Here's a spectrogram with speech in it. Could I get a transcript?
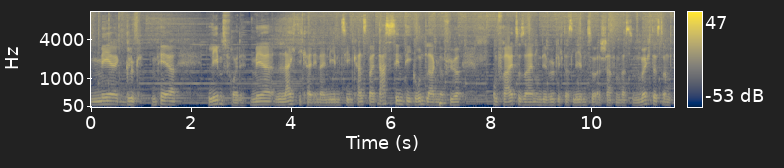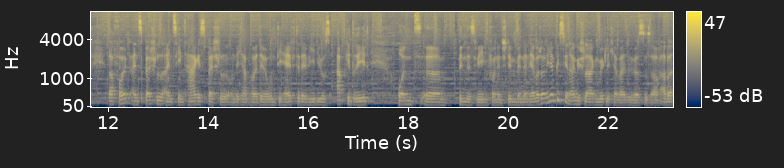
mehr Glück, mehr Lebensfreude, mehr Leichtigkeit in dein Leben ziehen kannst, weil das sind die Grundlagen dafür, um frei zu sein, um dir wirklich das Leben zu erschaffen, was du möchtest. Und da folgt ein Special, ein 10-Tage-Special und ich habe heute rund die Hälfte der Videos abgedreht und äh, bin deswegen von den Stimmbändern her wahrscheinlich ein bisschen angeschlagen. Möglicherweise hörst du es auch, aber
